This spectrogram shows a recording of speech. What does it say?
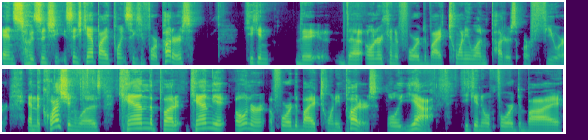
And so since you, since you can't buy 0.64 putters, he can the the owner can afford to buy 21 putters or fewer. And the question was, can the putter can the owner afford to buy 20 putters? Well, yeah, he can afford to buy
